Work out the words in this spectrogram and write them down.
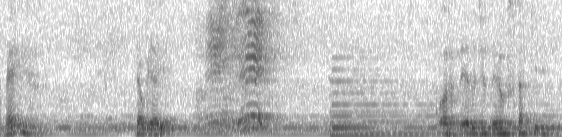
Amém? Tem alguém aí? Amém. O Cordeiro de Deus está aqui.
